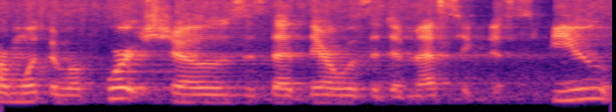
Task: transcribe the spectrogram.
from what the report shows is that there was a domestic dispute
